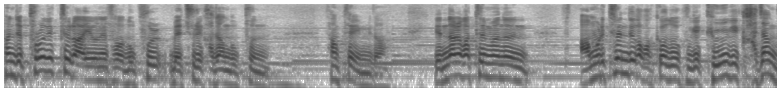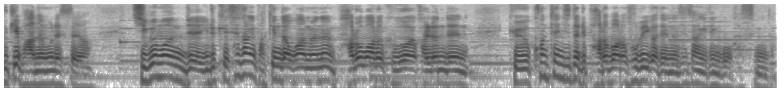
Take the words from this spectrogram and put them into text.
현재 프로젝트 라이온에서 높을 매출이 가장 높은 상태입니다. 옛날 같으면은 아무리 트렌드가 바뀌어도 그게 교육이 가장 늦게 반응을 했어요. 지금은 이제 이렇게 세상이 바뀐다고 하면은 바로바로 그거와 관련된 교육 콘텐츠들이 바로바로 소비가 되는 세상이 된 것 같습니다.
